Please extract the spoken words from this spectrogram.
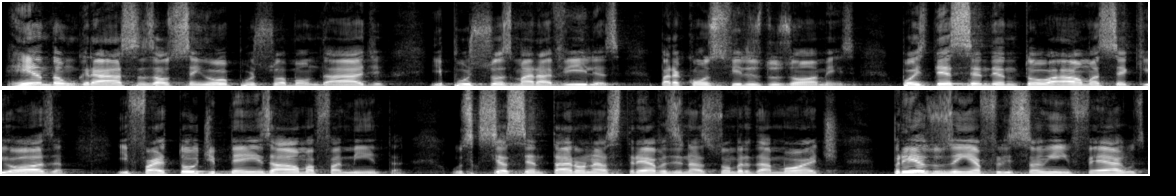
Rendam graças ao Senhor por sua bondade e por suas maravilhas para com os filhos dos homens, pois descendentou a alma sequiosa e fartou de bens a alma faminta. Os que se assentaram nas trevas e na sombra da morte presos em aflição e em ferros,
